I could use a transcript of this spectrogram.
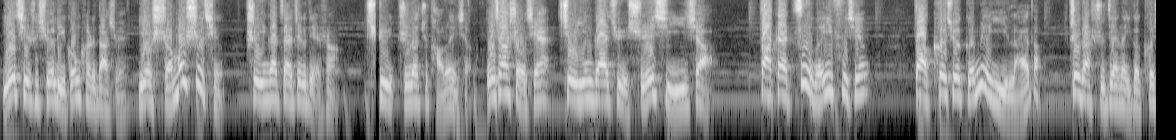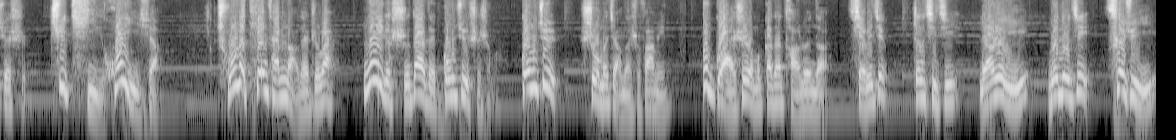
尤其是学理工科的大学，有什么事情是应该在这个点上去值得去讨论一下的？我想首先就应该去学习一下，大概自文艺复兴到科学革命以来的。这段时间的一个科学史，去体会一下，除了天才的脑袋之外，那个时代的工具是什么？工具是我们讲的是发明，不管是我们刚才讨论的显微镜、蒸汽机、量热仪、温度计、测序仪，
